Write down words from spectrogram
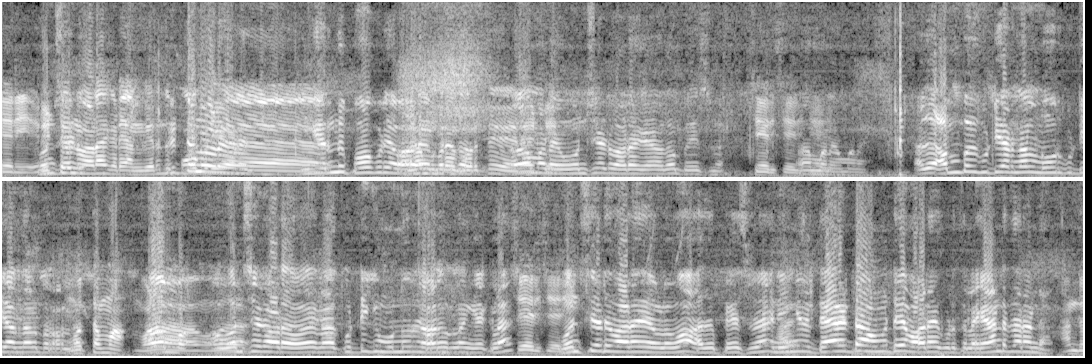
சரி. ரிட்டர்ன் வாடகை கிடையாது அங்க இருந்து இங்க இருந்து போகக்கூடிய வாடகை பொறுத்து ஆமாண்ணே ஒன் சைடு வாடகை தான் பேசுவேன். சரி சரி. ஆமாண்ணே ஆமாண்ணே. அது ஐம்பது குட்டியா இருந்தாலும் நூறு குட்டியா இருந்தாலும் பரவாயில்ல. மொத்தமா. ஒன் சைடு வாடகை. நான் குட்டிக்கு முந்நூறு நானூறுலாம் கேட்கல. சரி சரி. ஒன் சைடு வாடகை எவ்வளவோ அது பேசுவேன். நீங்க டேரக்டா அவங்ககிட்டயே வாடகை கொடுத்துலாம் ஏன்ட்ட தரேன்டா? அந்த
